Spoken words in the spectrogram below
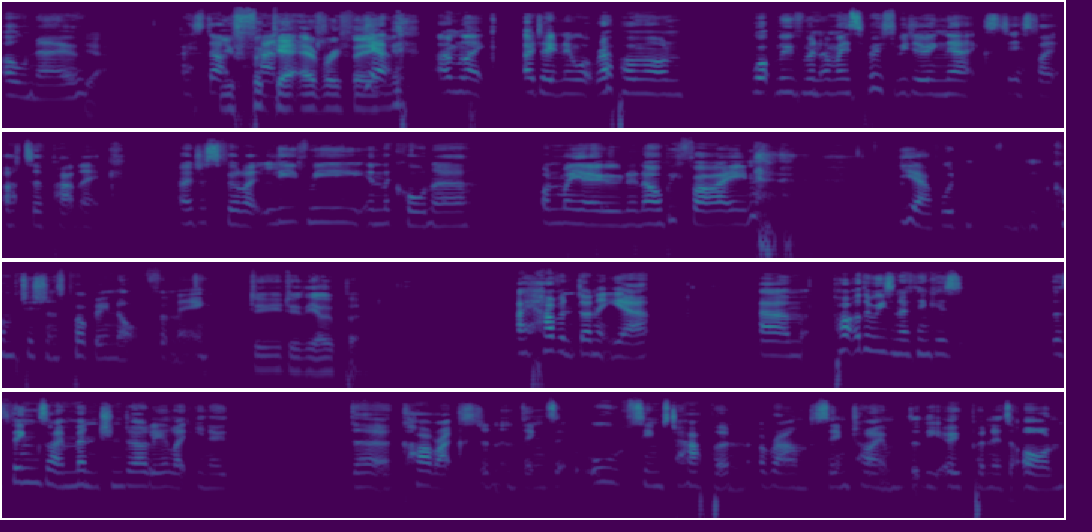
oh no. Yeah. I start. you forget panic. everything. Yeah. I'm like, I don't know what rep I'm on. What movement am I supposed to be doing next? It's like utter panic. I just feel like leave me in the corner on my own and I'll be fine. yeah, would competition's probably not for me. do you do the open? I haven't done it yet. Um, part of the reason I think is the things I mentioned earlier, like you know, the car accident and things. It all seems to happen around the same time that the Open is on.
